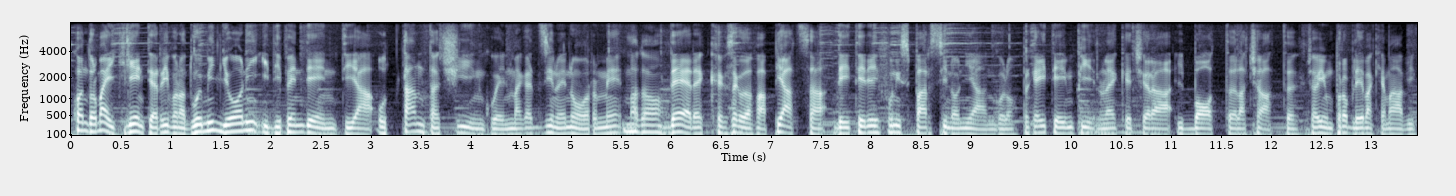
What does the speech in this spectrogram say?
Quando ormai i clienti arrivano a 2 milioni, i dipendenti a 85, il magazzino è enorme, Madonna. Derek, sai cosa fa? Piazza dei telefoni sparsi in ogni angolo. Perché ai tempi non è che c'era il bot, la chat, c'avevi un problema, chiamavi.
